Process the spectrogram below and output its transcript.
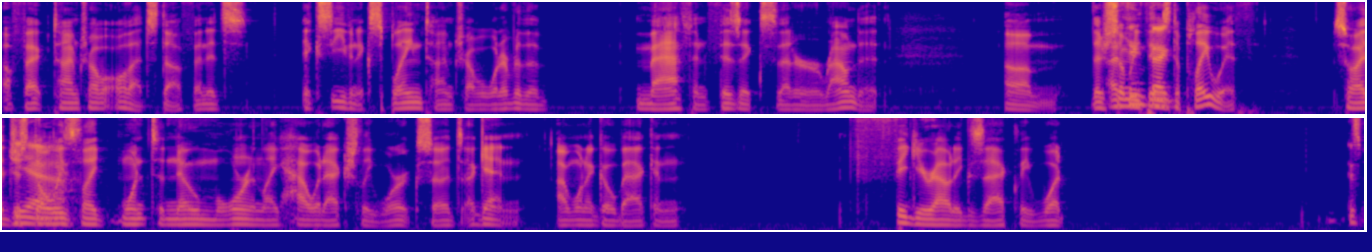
affect time travel, all that stuff, and it's ex- even explain time travel, whatever the math and physics that are around it. Um, there's I so many things that- to play with, so I just Yeah. always like want to know more and like how it actually works. So it's again, I want to go back and figure out exactly what. Es-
